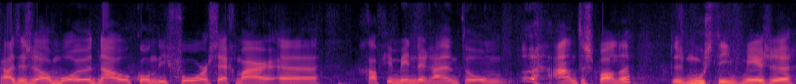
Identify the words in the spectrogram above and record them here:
Ja, het is wel mooi. want Nou kon die voor, zeg maar, eh, gaf je minder ruimte om eh, aan te spannen. Dus moest hij meer zijn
